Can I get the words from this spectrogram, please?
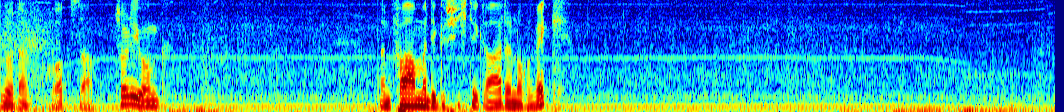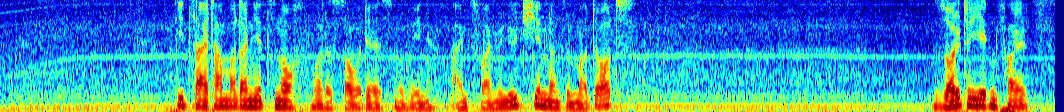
So, dann... Upsa. Entschuldigung. Dann fahren wir die Geschichte gerade noch weg. Die Zeit haben wir dann jetzt noch, weil das dauert ja jetzt nur wenig, ein, zwei Minütchen, dann sind wir dort. Sollte jedenfalls.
